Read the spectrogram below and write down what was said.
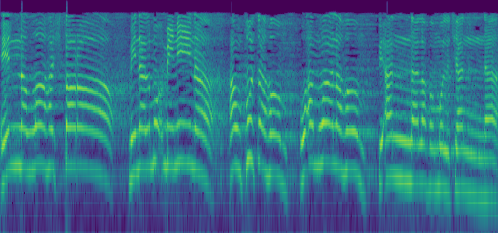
Inna Allah ashtara minal mu'minina anfusahum wa amwalahum bi anna lahumul jannah.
